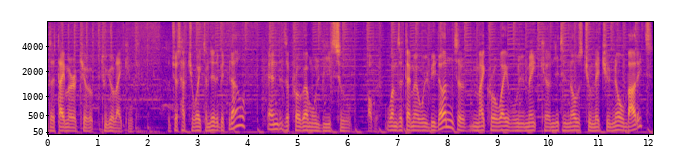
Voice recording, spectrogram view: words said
the timer to, to your liking. So just have to wait a little bit now, and the program will be so over. Once the timer will be done, the microwave will make a little noise to let you know about it.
